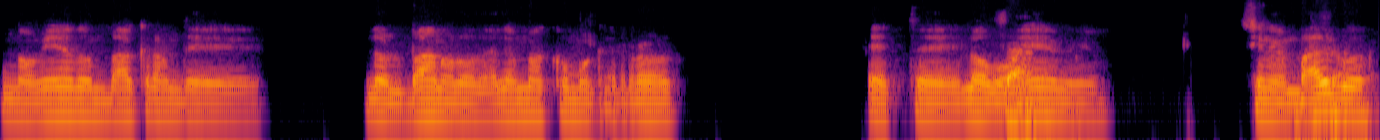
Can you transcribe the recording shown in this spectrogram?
no viene de un background de lo urbano, lo de él es más como que rock, este, lo bohemio. Sin embargo,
